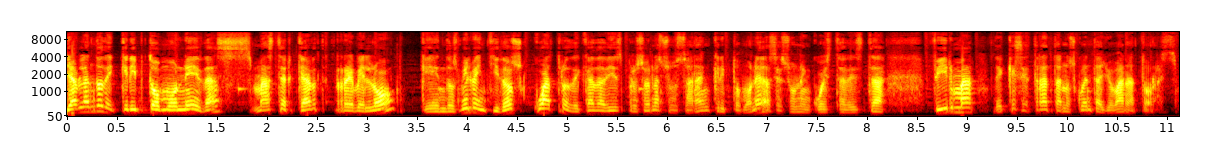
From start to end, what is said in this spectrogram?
Y hablando de criptomonedas, Mastercard reveló que en 2022 cuatro de cada diez personas usarán criptomonedas. Es una encuesta de esta firma. ¿De qué se trata? Nos cuenta Giovanna Torres.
